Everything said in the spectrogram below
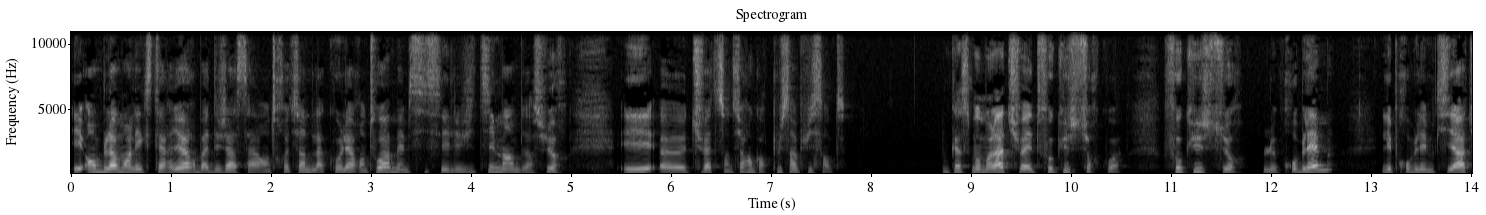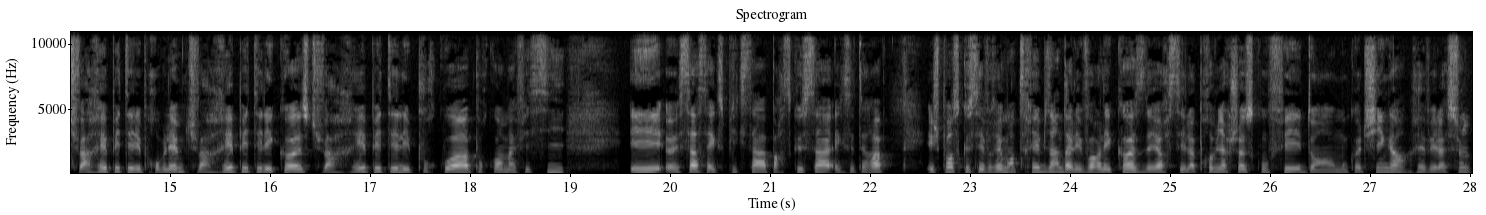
Et en blâmant l'extérieur, bah déjà ça entretient de la colère en toi, même si c'est légitime, hein, bien sûr, et euh, tu vas te sentir encore plus impuissante. Donc à ce moment-là, tu vas être focus sur quoi? Focus sur le problème, les problèmes qu'il y a, tu vas répéter les problèmes, tu vas répéter les causes, tu vas répéter les pourquoi, pourquoi on m'a fait ci, et euh, ça, ça explique ça, parce que ça, etc. Et je pense que c'est vraiment très bien d'aller voir les causes. D'ailleurs, c'est la première chose qu'on fait dans mon coaching, hein, révélation.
